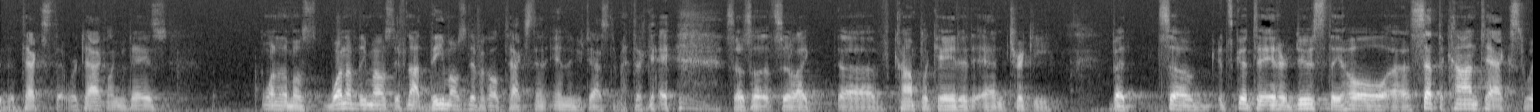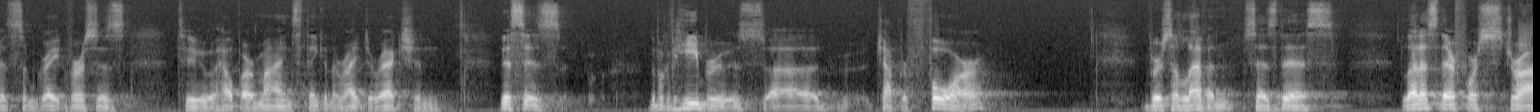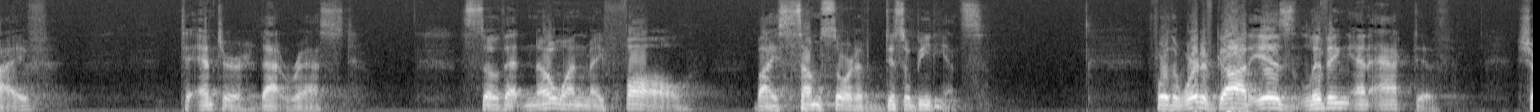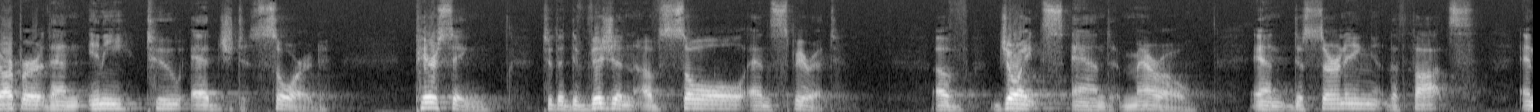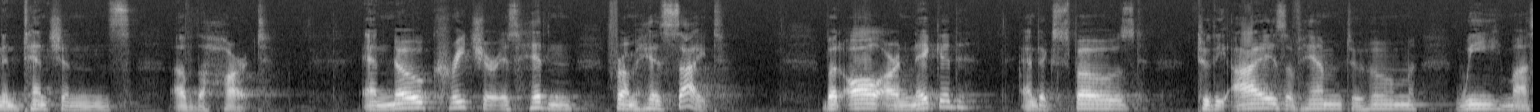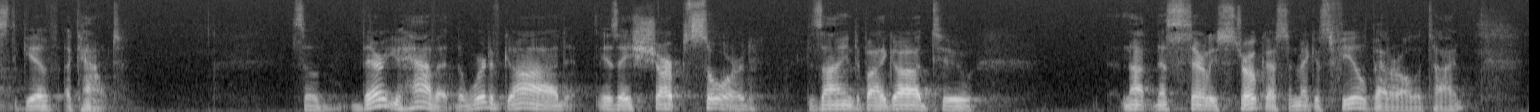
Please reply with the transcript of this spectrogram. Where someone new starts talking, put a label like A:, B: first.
A: The text that we're tackling today is one of the most, one of the most, if not the most difficult text in, in the New Testament. Okay, so so it's like uh, complicated and tricky, but so it's good to introduce the whole, uh, set the context with some great verses to help our minds think in the right direction. This is the book of Hebrews, uh, chapter four, verse eleven says this. Let us therefore strive to enter that rest, so that no one may fall by some sort of disobedience. For the Word of God is living and active, sharper than any two edged sword, piercing to the division of soul and spirit, of joints and marrow, and discerning the thoughts and intentions of the heart. And no creature is hidden from his sight, but all are naked and exposed to the eyes of him to whom we must give account. So there you have it. The Word of God is a sharp sword designed by God to not necessarily stroke us and make us feel better all the time,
